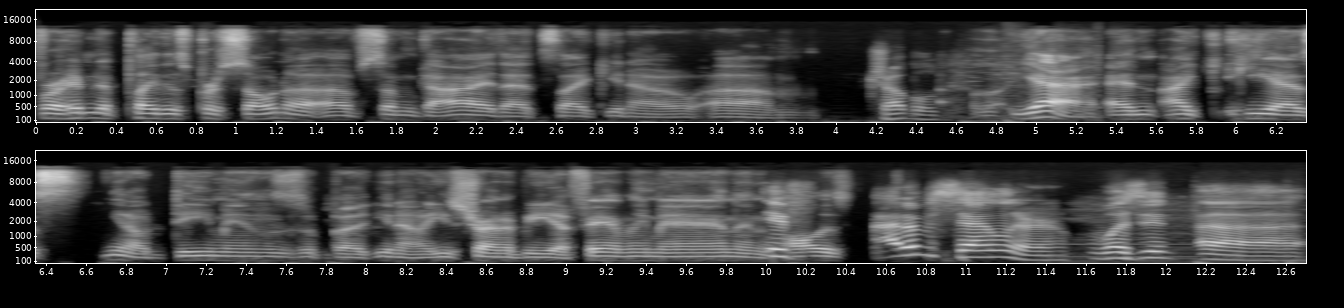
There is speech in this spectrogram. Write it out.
for him to play this persona of some guy that's like you know, um, troubled. yeah, and like he has you know demons, but you know he's trying to be a family man and If- all his. Adam Sandler wasn't a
